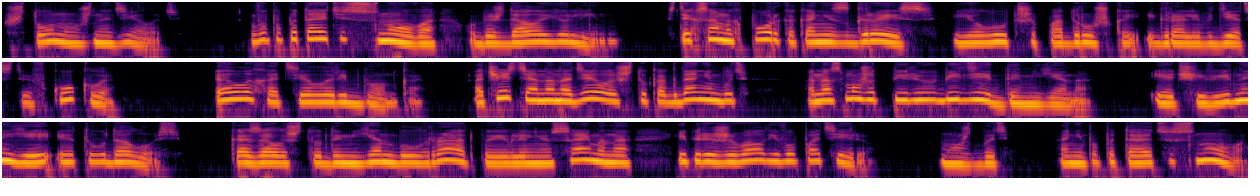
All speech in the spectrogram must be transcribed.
что нужно делать. «Вы попытаетесь снова», — убеждала ее Лин. Тех самых пор, как они с Грейс, ее лучшей подружкой, играли в детстве в куклы, Элла хотела ребенка. Отчасти она надеялась, что когда-нибудь она сможет переубедить Демьена, и, очевидно, ей это удалось. Казалось, что Демьен был рад появлению Саймона и переживал его потерю. Может быть, они попытаются снова.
